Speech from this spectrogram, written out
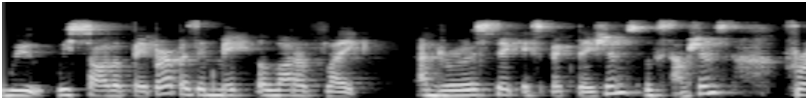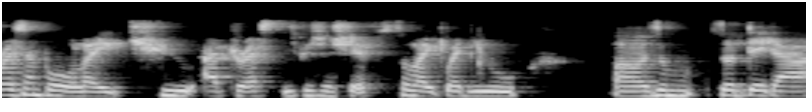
we, we saw the paper, but it make a lot of like unrealistic expectations, assumptions. For example, like to address distribution shift. So like when you, uh, the, the data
